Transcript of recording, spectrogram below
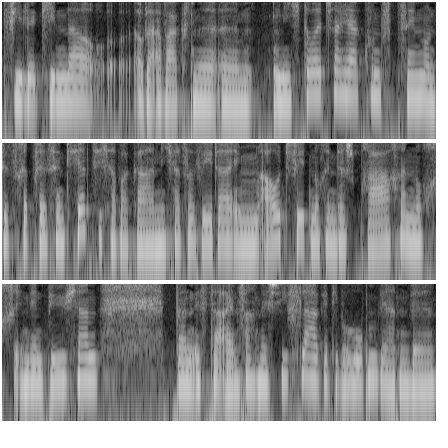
viele Kinder oder Erwachsene ähm, nicht deutscher Herkunft sind und es repräsentiert sich aber gar nicht. Also weder im Outfit noch in der Sprache noch in den Büchern, dann ist da einfach eine Schieflage, die behoben werden will.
